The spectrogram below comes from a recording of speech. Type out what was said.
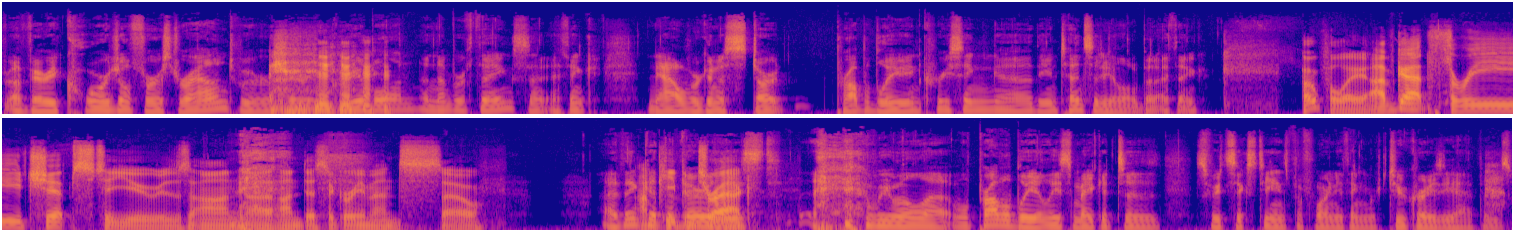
a very cordial first round. We were very agreeable on a number of things. I think now we're going to start probably increasing uh, the intensity a little bit. I think. Hopefully, I've got three chips to use on uh, on disagreements, so I think I'm at the very track. least we will uh, we'll probably at least make it to Sweet 16s before anything too crazy happens.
